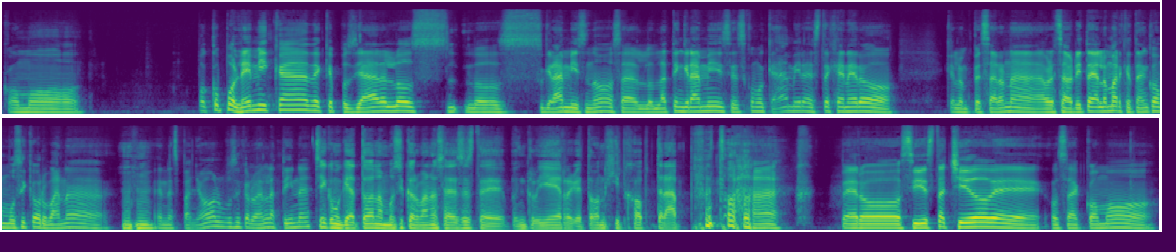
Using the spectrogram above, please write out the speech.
como poco polémica de que pues ya los, los Grammys, ¿no? O sea, los Latin Grammys es como que, ah, mira, este género que lo empezaron a, o sea, ahorita ya lo marketean como música urbana en español, música urbana latina. Sí, como que ya toda la música urbana, o sea, es este, incluye reggaetón, hip hop, trap, todo. Ajá. Pero sí está chido de, o sea, cómo...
